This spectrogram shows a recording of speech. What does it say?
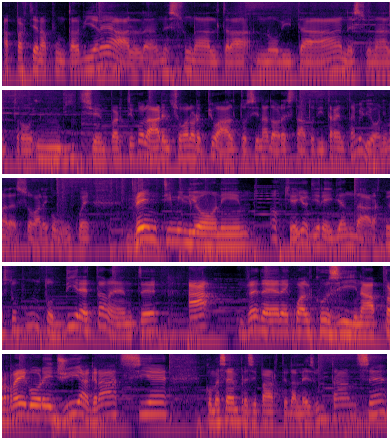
appartiene appunto al Villarreal, nessun'altra novità, nessun altro indizio in particolare, il suo valore più alto sino ad ora è stato di 30 milioni, ma adesso vale comunque 20 milioni. Ok, io direi di andare a questo punto direttamente a vedere qualcosina. Prego regia, grazie. Come sempre si parte dalle esultanze.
